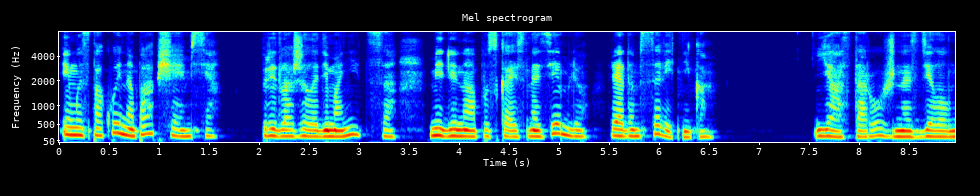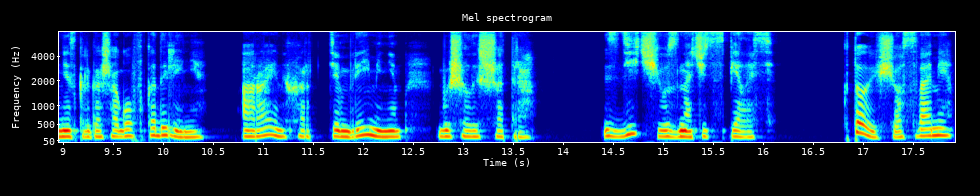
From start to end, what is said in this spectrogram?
и мы спокойно пообщаемся», — предложила демоница, медленно опускаясь на землю рядом с советником. Я осторожно сделал несколько шагов к Аделине, а Райнхард тем временем вышел из шатра. С дичью, значит, спелась. Кто еще с вами?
